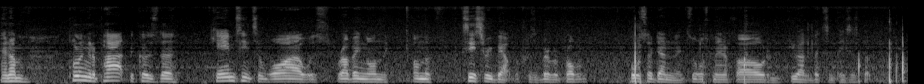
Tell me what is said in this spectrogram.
and I'm pulling it apart because the cam sensor wire was rubbing on the on the accessory belt which was a bit of a problem. Also done an exhaust manifold and a few other bits and pieces but I'm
